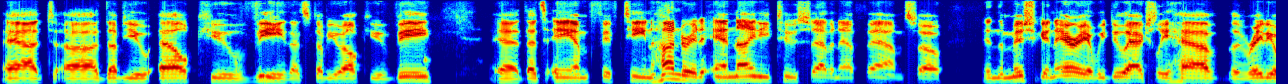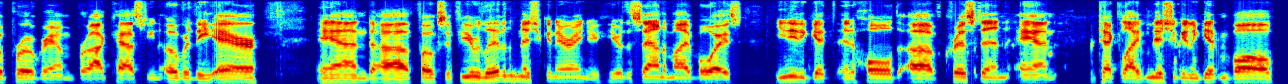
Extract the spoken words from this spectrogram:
at uh, WLQV. That's WLQV. Uh, that's AM 1500 and 92.7 FM. So in the Michigan area, we do actually have the radio program broadcasting over the air. And uh, folks, if you live in the Michigan area and you hear the sound of my voice, you need to get a hold of Christen and Protect Life Michigan and get involved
